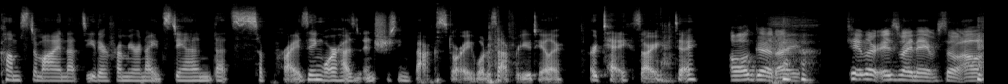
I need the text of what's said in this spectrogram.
comes to mind that's either from your nightstand that's surprising or has an interesting backstory. What is that for you, Taylor? Or Tay, sorry, Tay. All good. I Taylor is my name, so I'll,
